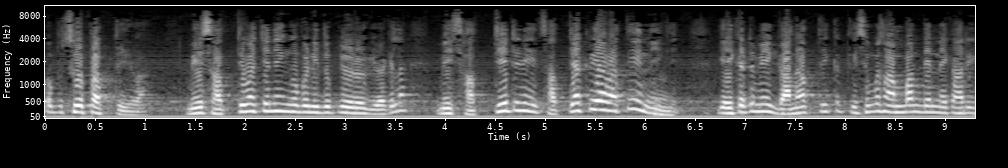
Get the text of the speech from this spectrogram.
ඔබ සුවපත් වේවා. මේ සත්‍ය වචනයෙන් ඔබ නිදුක් නිරෝගී වේවා කියලා මේ සත්‍යයටනේ සත්‍යක්‍රියාවක් තියෙන්නේ ඒකේ. ඒකට මේ ඝනත් එක්ක කිසිම සම්බන්ධයක් නැහැ. ඒක හරි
